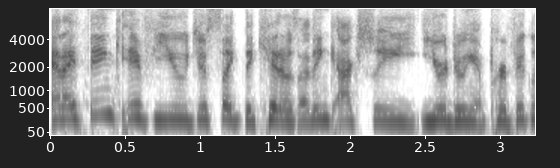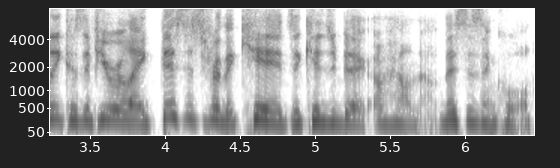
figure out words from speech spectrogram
and i think if you just like the kiddos i think actually you're doing it perfectly because if you were like this is for the kids the kids would be like oh hell no this isn't cool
